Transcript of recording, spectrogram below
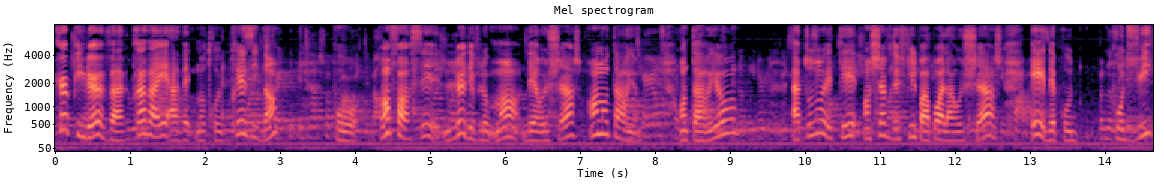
que Peter va travailler avec notre président pour renforcer le développement des recherches en Ontario. Ontario a toujours été en chef de file par rapport à la recherche et des produits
